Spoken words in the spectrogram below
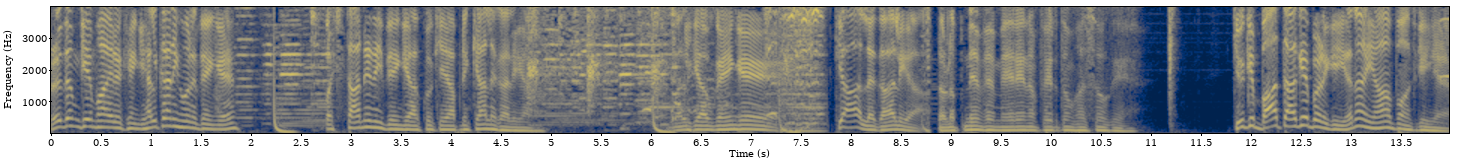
रिदम गेम हाई रखेंगे। हल्का नहीं होने देंगे। पछताने नहीं देंगे आपको कि आपने क्या लगा लिया। बल्कि आप कहेंगे, क्या लगा लिया? तड़पने पे मेरे ना फिर तुम हंसोगे। क्योंकि बात आगे बढ़ गई है ना, यहाँ पहुँच गई है।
